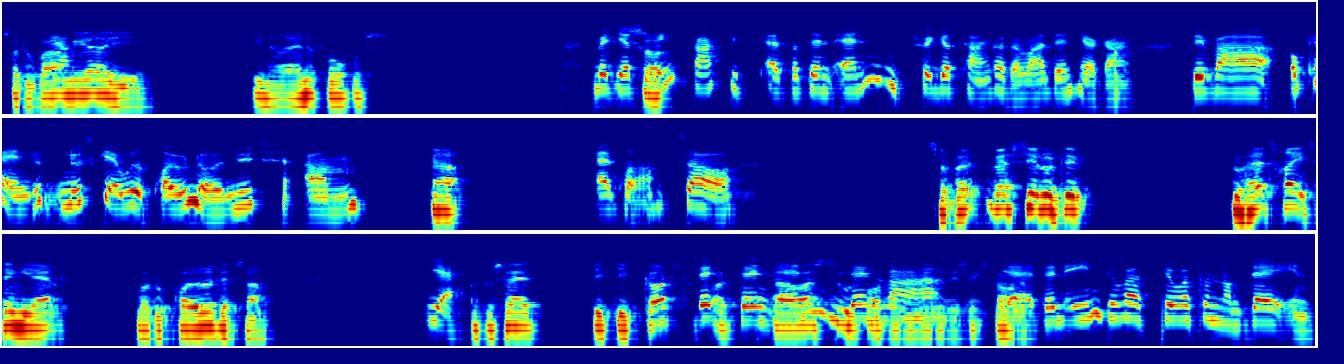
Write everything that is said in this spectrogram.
så du var Ja. mere i, i noget andet fokus. Men jeg så... tænkte faktisk, altså den anden trigger-tanker, der var den her gang, det var, okay, nu, nu skal jeg ud og prøve noget nyt. Um, Ja. altså, så Så hvad, hvad siger du? Det, du havde tre ting i alt, hvor du prøvede det så, ja, og du sagde, at det gik godt, den, og den der er anden, også den udfordringer var, med det, hvis jeg forstår ja, det. den ene, det var, det var sådan om dagen.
